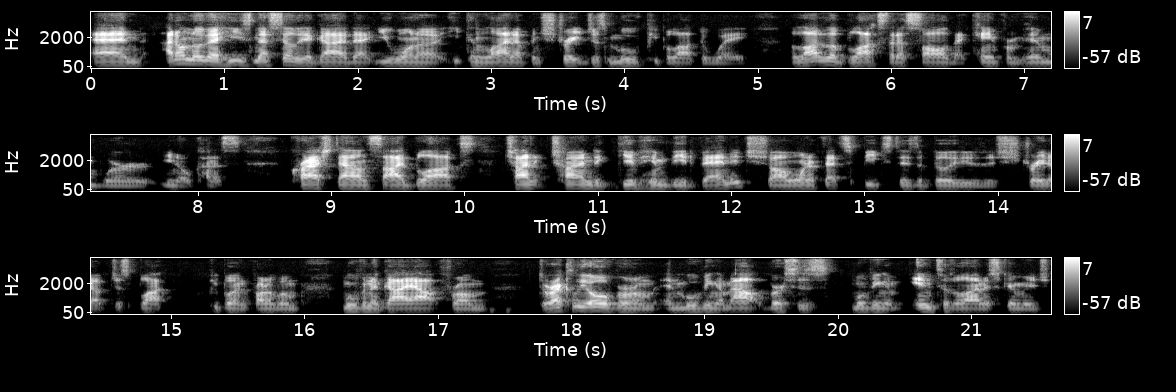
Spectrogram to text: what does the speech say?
And I don't know that he's necessarily a guy that you want to he can line up and straight just move people out the way. A lot of the blocks that I saw that came from him were you know kind of crash down side blocks, trying to trying to give him the advantage. So I wonder if that speaks to his ability to just straight up just block people in front of him, moving a guy out from directly over him and moving him out versus moving him into the line of scrimmage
